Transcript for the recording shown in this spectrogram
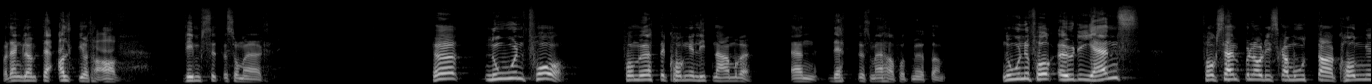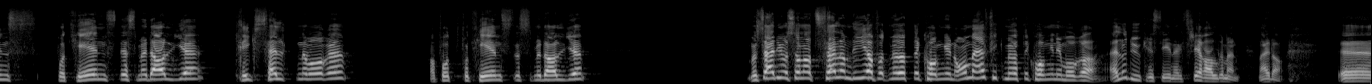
For den glemte jeg alltid å ta av. Vimsete som jeg er. Hør, noen få får møte kongen litt nærmere enn dette som jeg har fått møte han. Noen får audiens, f.eks. når de skal motta kongens fortjenestesmedalje. Krigsheltene våre har fått fortjenestesmedalje. Men så er det jo sånn at selv om de har fått møte kongen Om jeg fikk møte kongen i morgen Eller du, Kristine. Det skjer aldri, men Nei da. Eh,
